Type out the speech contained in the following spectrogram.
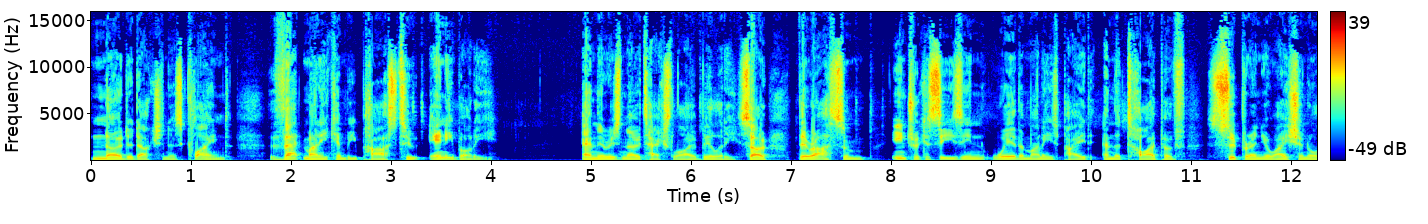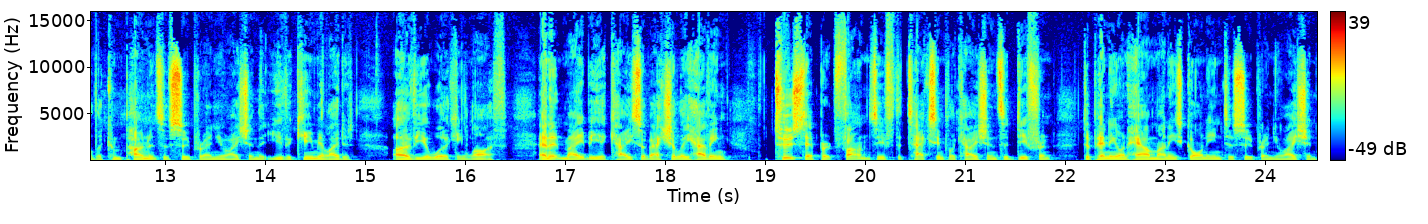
no deduction is claimed, that money can be passed to anybody and there is no tax liability. So there are some intricacies in where the money is paid and the type of superannuation or the components of superannuation that you've accumulated over your working life. And it may be a case of actually having two separate funds if the tax implications are different depending on how money's gone into superannuation.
